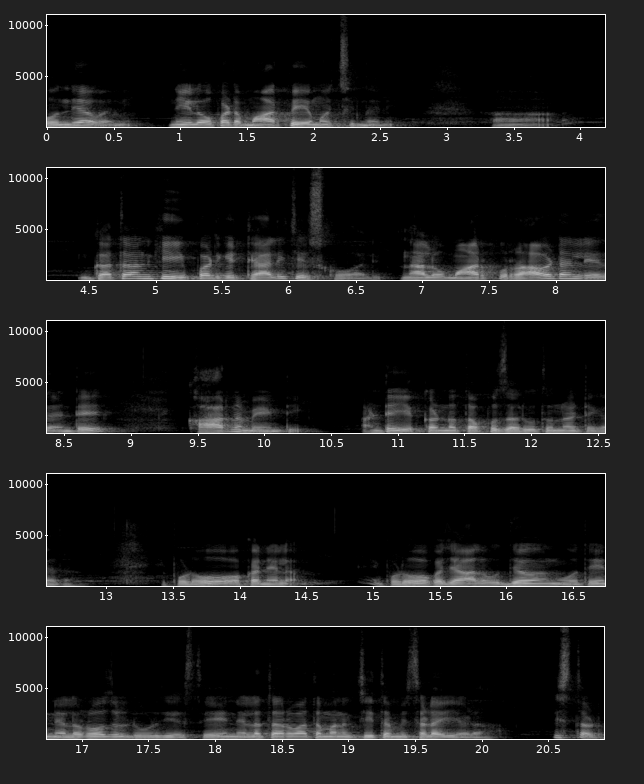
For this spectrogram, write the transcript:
పొందావని నీ లోపల మార్పు ఏమొచ్చిందని గతానికి ఇప్పటికి ట్యాలీ చేసుకోవాలి. నాలో మార్పు రావటం లేదంటే కారణం ఏంటి? అంటే ఎక్కడనో తప్పు జరుగుతున్నట్టే కదా. ఇప్పుడు ఒక నెల ఇప్పుడు ఒక జాల ఉద్యోగం పోతే నెల రోజులు డ్యూటీ చేస్తే నెల తర్వాత మనకు జీతం ఇస్తాడా ఇస్తాడు.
